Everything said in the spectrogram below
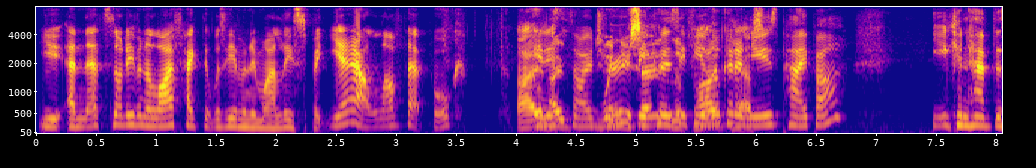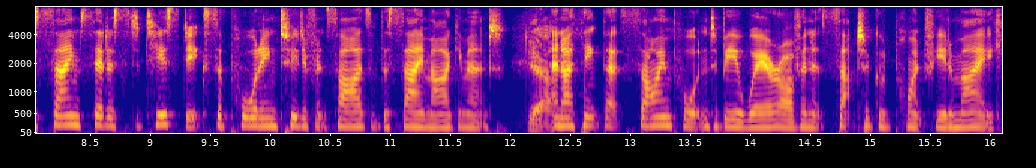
you and that's not even a life hack that was even in my list. But yeah, I love that book. I, It I- so when true you said it in because the if you look at a newspaper, you can have the same set of statistics supporting two different sides of the same argument. Yeah. And I think that's so important to be aware of. And it's such a good point for you to make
